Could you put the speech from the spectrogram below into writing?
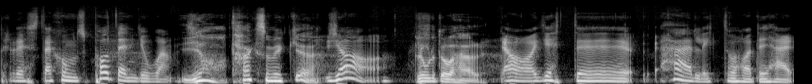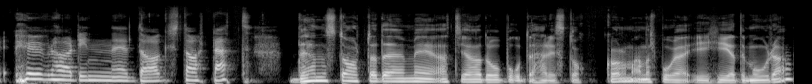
prestationspodden Johan. Ja, tack så mycket. Ja. Roligt att vara här. Ja, jättehärligt att ha dig här. Hur har din eh, dag startat? Den startade med att jag då bodde här i Stockholm. Annars bor jag i Hedemora.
